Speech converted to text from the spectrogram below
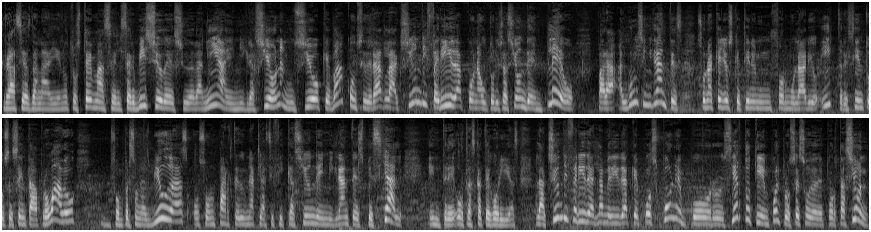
Gracias, Danay. En otros temas, el Servicio de Ciudadanía e Inmigración anunció que va a considerar la acción diferida con autorización de empleo para algunos inmigrantes. Son aquellos que tienen un formulario I-360 aprobado, son personas viudas o son parte de una clasificación de inmigrante especial, entre otras categorías. La acción diferida es la medida que pospone por cierto tiempo el proceso de deportación,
